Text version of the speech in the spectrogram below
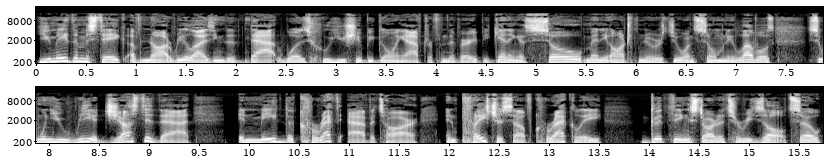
you made the mistake of not realizing that that was who you should be going after from the very beginning, as so many entrepreneurs do on so many levels. So when you readjusted that and made the correct avatar and priced yourself correctly, good things started to result. So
